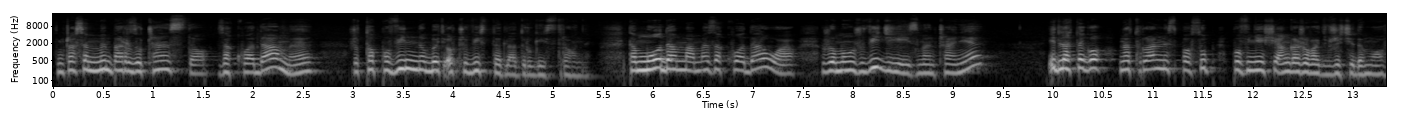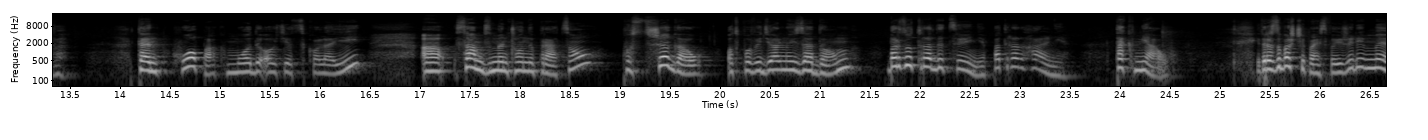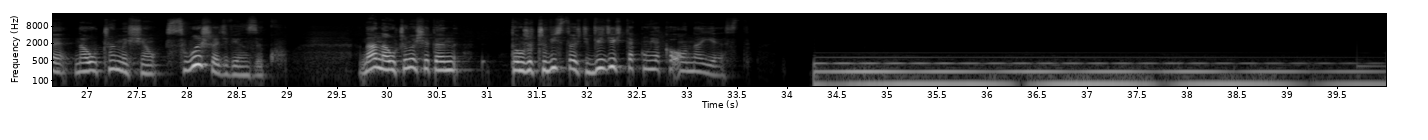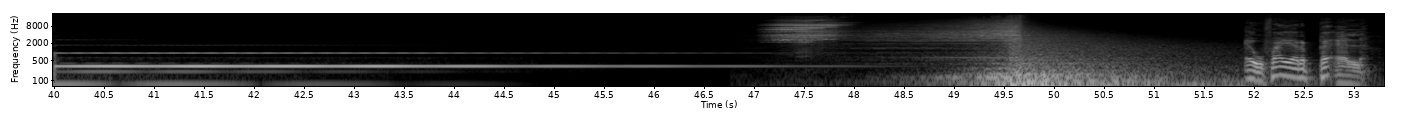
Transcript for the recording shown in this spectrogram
Tymczasem my bardzo często zakładamy, że to powinno być oczywiste dla drugiej strony. Ta młoda mama zakładała, że mąż widzi jej zmęczenie i dlatego w naturalny sposób powinien się angażować w życie domowe. Ten chłopak, młody ojciec z kolei, a sam zmęczony pracą, postrzegał odpowiedzialność za dom bardzo tradycyjnie, patriarchalnie. Tak miał. I teraz zobaczcie Państwo, jeżeli my nauczymy się słyszeć w języku, no, nauczymy się tą rzeczywistość widzieć taką, jaka ona jest. eufire.pl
